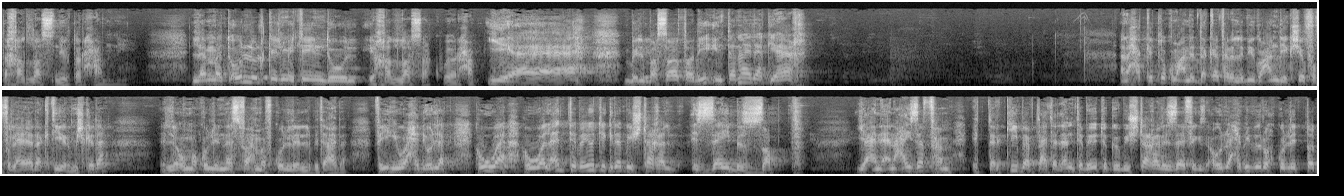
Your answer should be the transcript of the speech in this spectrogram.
تخلصني وترحمني. لما تقول له الكلمتين دول يخلصك ويرحم. ياه! بالبساطة دي أنت مالك يا أخي؟ أنا حكيت لكم عن الدكاترة اللي بيجوا عندي يكشفوا في العيادة كتير مش كده؟ اللي هم كل الناس فاهمة في كل البتاع ده. فيجي واحد يقول لك هو هو ال antibiotic ده بيشتغل إزاي بالظبط؟ يعني أنا عايز أفهم التركيبة بتاعت ال antibiotic بيشتغل إزاي في أقول له يا حبيبي روح كلية الطب.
